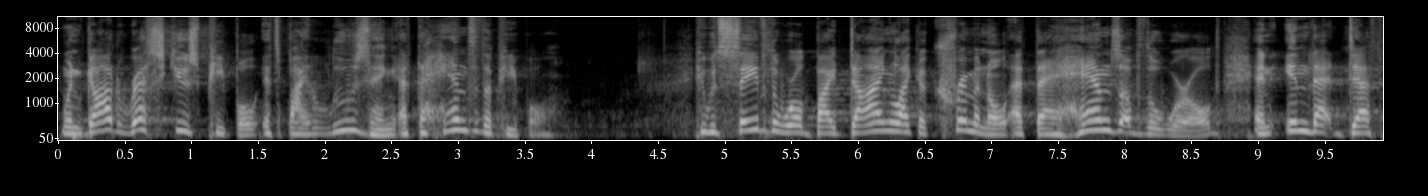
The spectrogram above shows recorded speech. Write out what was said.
When God rescues people, it's by losing at the hands of the people. He would save the world by dying like a criminal at the hands of the world, and in that death,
